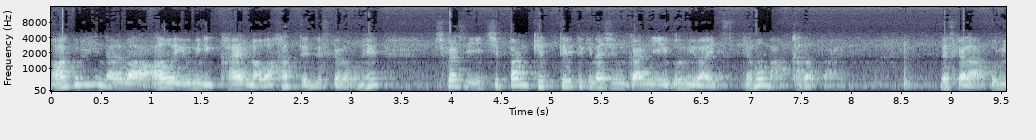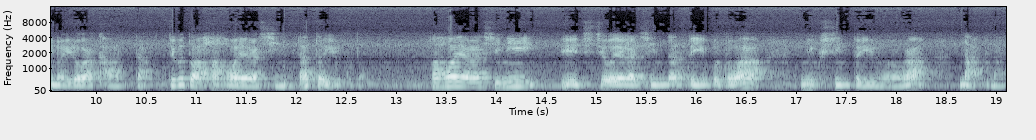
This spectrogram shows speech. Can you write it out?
あくる日になれば青い海に帰るのは分かってるんですけどもね。しかし一番決定的な瞬間に海はいつでも真っ赤だったわけです。ですから海の色が変わった。ということは母親が死んだということ。母親が死に父親が死んだっていうことは肉親というものがなくなっ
